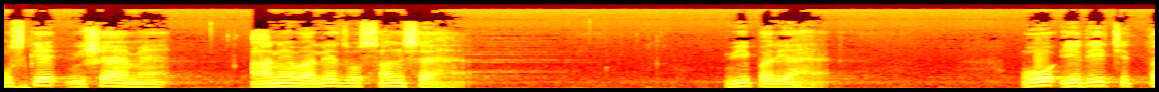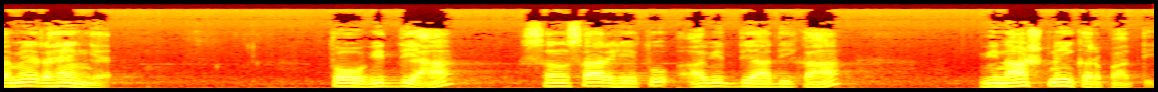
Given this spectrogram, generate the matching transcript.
उसके विषय में आने वाले जो संशय हैं, विपर्य हैं, वो यदि चित्त में रहेंगे तो विद्या संसार हेतु अविद्यादि का विनाश नहीं कर पाती।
